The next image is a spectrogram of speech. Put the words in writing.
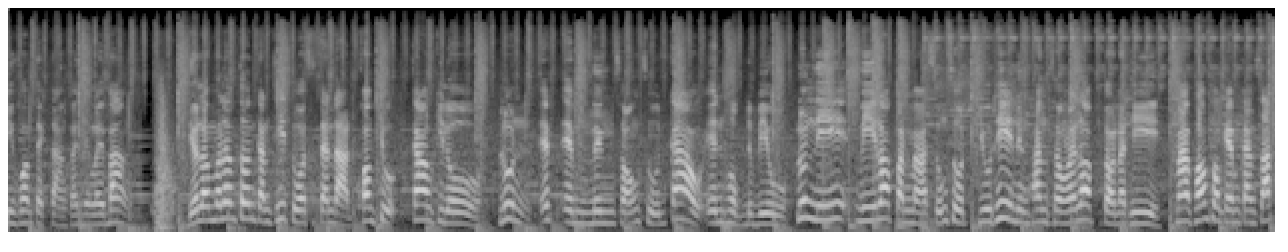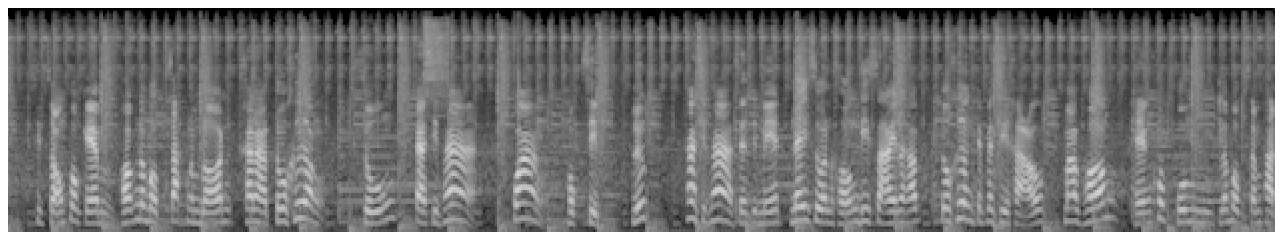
มีความแตกต่างกันอย่างไรบ้าง ดี๋ยวเรามาเริ่มต้นกันที่ตัวสแตนดาร์ดความจุ 9 กิโล รุ่น FM 1209 N6W รุ่นนี้มีรอบปั่นมาสูงสุดอยู่ที่ 1,200 รอบต่อนาที มาพร้อมโปรแกรมการซัก 12 โปรแกรม พร้อมระบบซักน้ำร้อน ขนาดตัวเครื่องสูง 85 กว้าง 60 ลึก 55 เซนติเมตร ในส่วนของดีไซน์นะครับ ตัวเครื่องจะเป็นสีขาว มาพร้อมแผงควบคุมระบบสัมผัส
